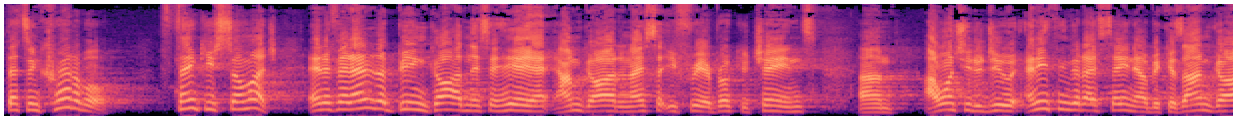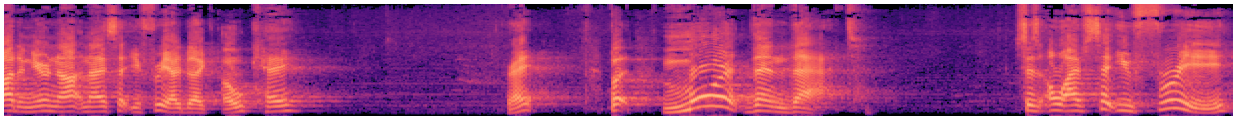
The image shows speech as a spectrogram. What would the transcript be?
that's incredible. Thank you so much. And if it ended up being God and they say, hey, I'm God and I set you free, I broke your chains, um, I want you to do anything that I say now because I'm God and you're not and I set you free, I'd be like, okay. Right? But more than that, says, Oh, I've set you free,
